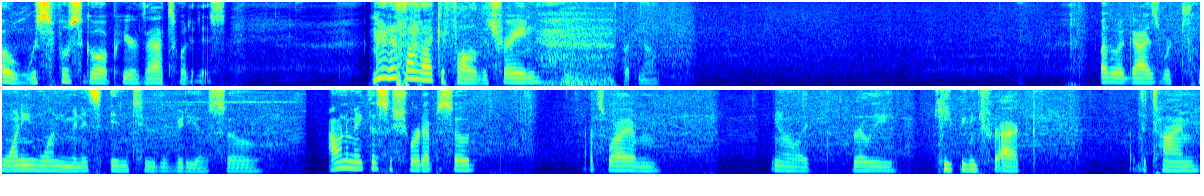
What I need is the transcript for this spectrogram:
Oh, we're supposed to go up here. That's what it is. Man, I thought I could follow the train, but no. By the way, guys, we're 21 minutes into the video, so I want to make this a short episode. That's why I'm, you know, like, really keeping track of the time.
